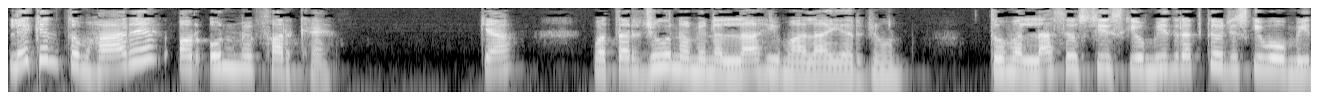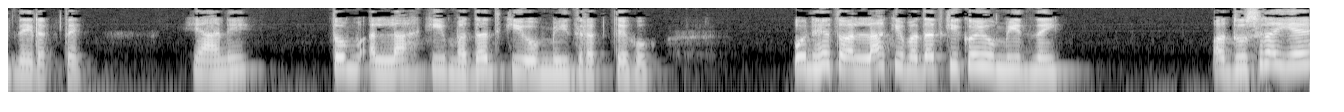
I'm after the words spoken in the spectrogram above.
لیکن تمہارے اور ان میں فرق ہے۔ کیا؟ وہ ترجون امن اللہ مالا ارجون تم اللہ سے اس چیز کی امید رکھتے ہو جس کی وہ امید نہیں رکھتے؟ یعنی تم اللہ کی مدد کی امید رکھتے ہو۔ انہیں تو اللہ کی مدد کی کوئی امید نہیں۔ اور دوسرا یہ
